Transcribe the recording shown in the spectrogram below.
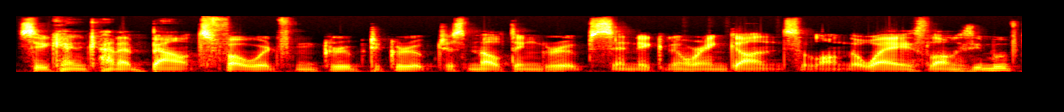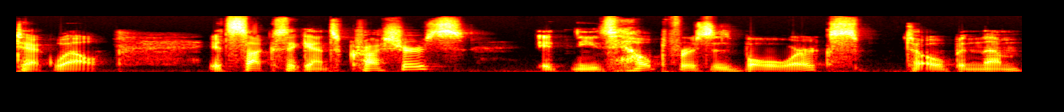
So you can kind of bounce forward from group to group, just melting groups and ignoring guns along the way, as long as you move tech well. It sucks against crushers. It needs help versus bulwarks to open them.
